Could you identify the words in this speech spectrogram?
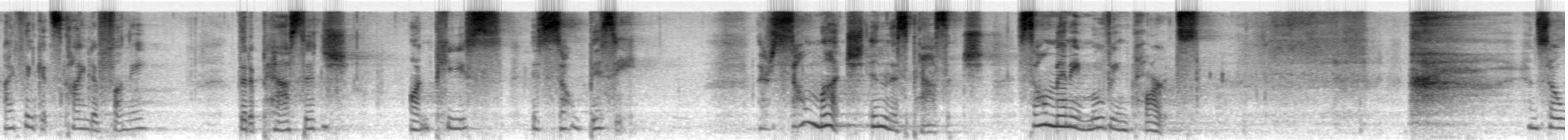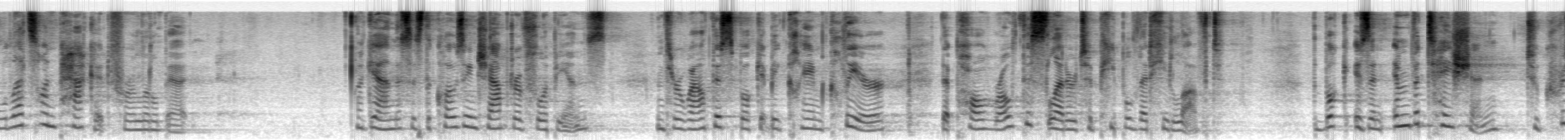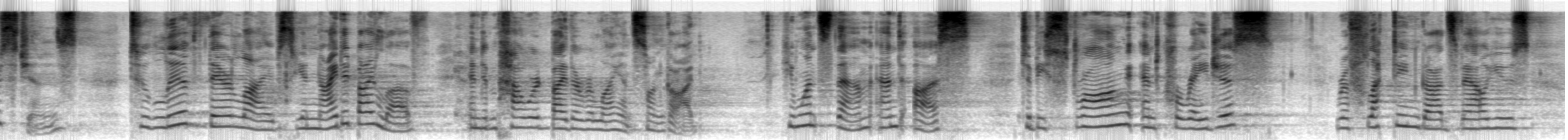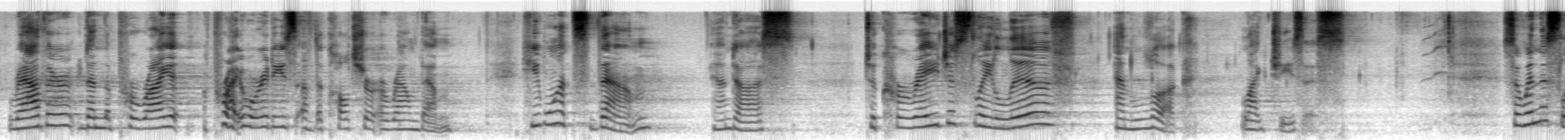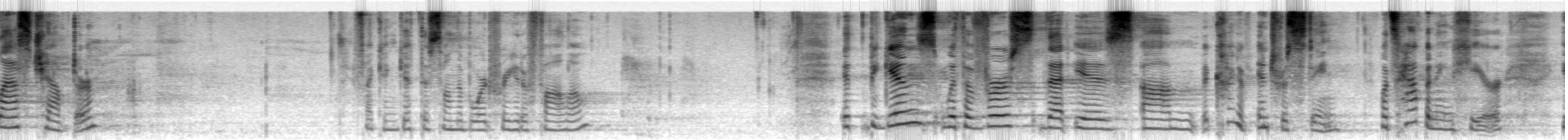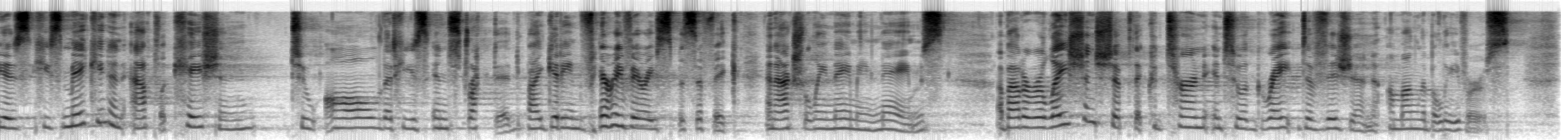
I think it's kind of funny that a passage on peace is so busy. There's so much in this passage, so many moving parts. And so let's unpack it for a little bit. Again, this is the closing chapter of Philippians, and throughout this book, it became clear that Paul wrote this letter to people that he loved. The book is an invitation to Christians to live their lives united by love and empowered by their reliance on God. He wants them and us to be strong and courageous, reflecting God's values rather than the priorities of the culture around them. He wants them and us to courageously live and look like Jesus. So, in this last chapter, if I can get this on the board for you to follow. It begins with a verse that is um, kind of interesting. What's happening here is he's making an application to all that he's instructed by getting very, very specific and actually naming names about a relationship that could turn into a great division among the believers.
